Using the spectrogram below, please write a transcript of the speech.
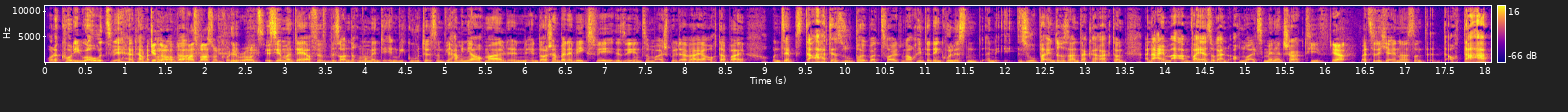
oder Cody Rhodes wäre damals Genau, auch damals war es noch Cody Rhodes. ist jemand, der auch für besondere Momente irgendwie gut ist. Und wir haben ihn ja auch mal in, in Deutschland bei der WXW gesehen zum Beispiel, da war er ja auch dabei. Und selbst da hat er super überzeugt und auch hinter den Kulissen ein super interessanter Charakter. Und an einem Abend war er sogar auch nur als Manager aktiv, ja. falls du dich erinnerst. Und auch da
